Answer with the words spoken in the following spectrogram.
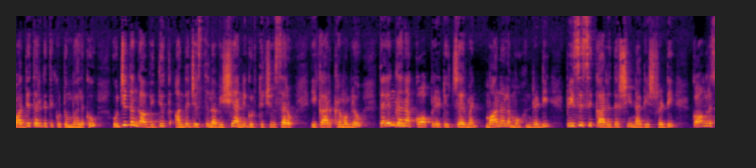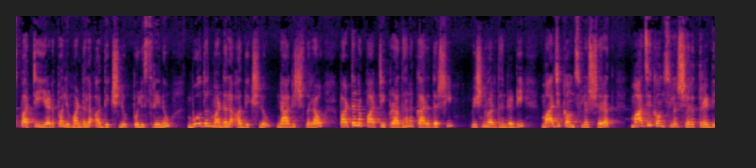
మధ్యతరగతి కుటుంబాలకు ఉచితంగా విద్యుత్ అందజేస్తున్న విషయాన్ని గుర్తు చేశారు. ఈ కార్యక్రమంలో Telangana cooperative chairman Manala Mohan Reddy PCC కార్యదర్శి నాగేష్ రెడ్డి కాంగ్రెస్ పార్టీ ఎడపల్లి మండల అధ్యక్షులు పులిశ్రేణు బోధన్ మండల అధ్యక్షులు నాగేశ్వరరావు పట్టణ పార్టీ ప్రధాన కార్యదర్శి విష్ణువర్ధన్ రెడ్డి మాజీ కౌన్సిలర్ శరత్ మాజీ కౌన్సిలర్ శరత్ రెడ్డి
